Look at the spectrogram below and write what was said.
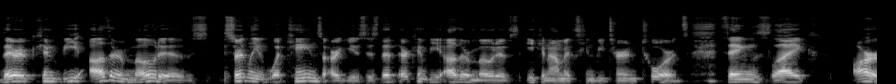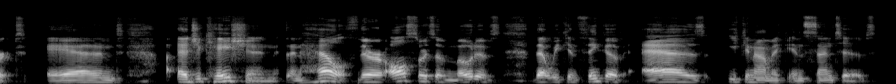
there can be other motives. Certainly, what Keynes argues is that there can be other motives economics can be turned towards. Things like art and education and health. There are all sorts of motives that we can think of as economic incentives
